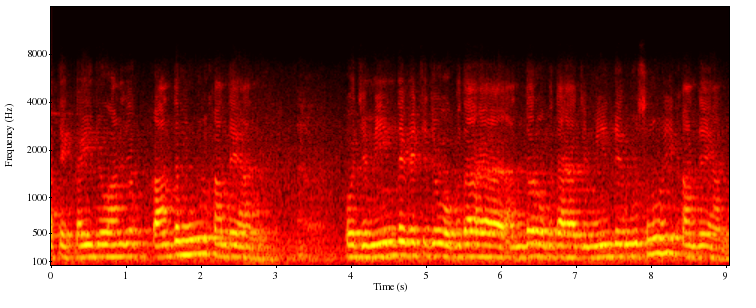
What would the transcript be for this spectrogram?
ਅਤੇ ਕਈ ਜੋ ਹਨ ਜੋ ਕੰਦ ਮੂਲ ਖਾਂਦੇ ਹਨ। ਉਹ ਜ਼ਮੀਨ ਦੇ ਵਿੱਚ ਜੋ ਉਗਦਾ ਹੈ, ਅੰਦਰ ਉਗਦਾ ਹੈ, ਜ਼ਮੀਨ ਦੇ ਉਸ ਨੂੰ ਹੀ ਖਾਂਦੇ ਹਨ।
